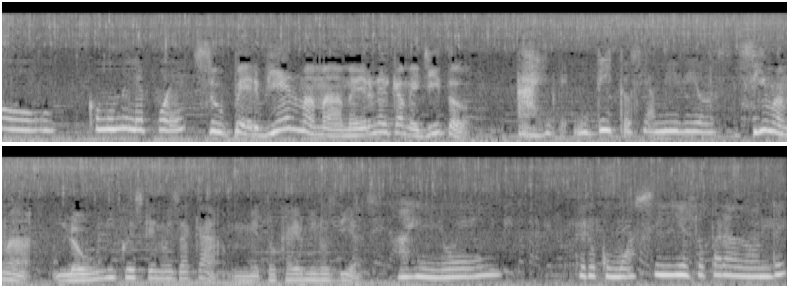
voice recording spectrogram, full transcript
Hijo, ¿cómo me le fue? Súper bien, mamá. Me dieron el camellito. Ay, bendito sea mi Dios. Sí, mamá. Lo único es que no es acá. Me toca irme unos días. Ay, no. Pero ¿cómo así? ¿Eso para dónde?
